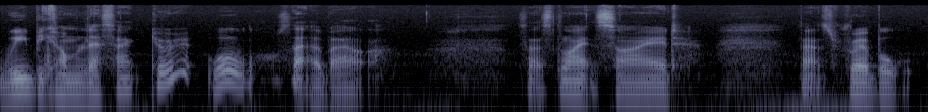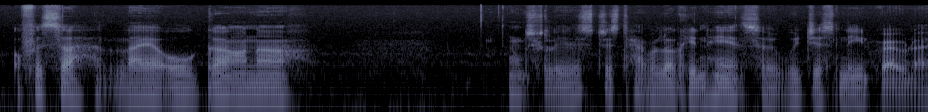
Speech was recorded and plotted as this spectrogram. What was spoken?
we become less accurate. What was that about? So that's light side. That's rebel officer Leia Organa. Actually, let's just have a look in here. So we just need Rolo.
